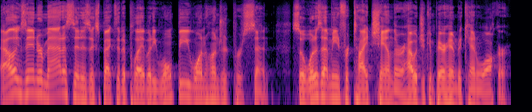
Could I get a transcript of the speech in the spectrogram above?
Alexander Mattison is expected to play, but he won't be 100%. So what does that mean for Ty Chandler? How would you compare him to Ken Walker?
